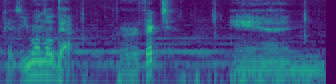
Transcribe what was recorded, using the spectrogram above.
Okay, so you unload that. Perfect. And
